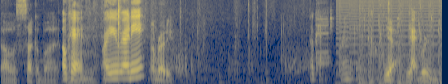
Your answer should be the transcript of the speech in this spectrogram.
Oh, suck a butt. Okay. Are you ready? I'm ready. Okay, we're in the game now. Yeah, yeah, Okay. we're in the game.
